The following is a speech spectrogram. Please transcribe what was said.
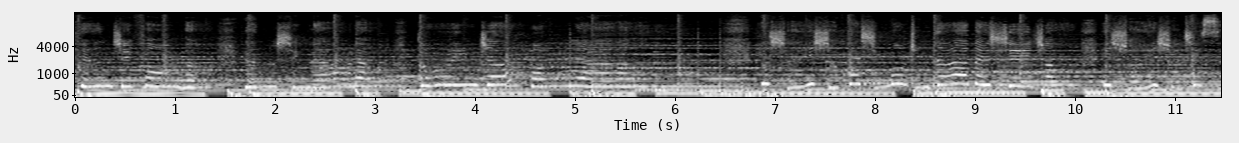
天际锋芒，人心寥寥，独饮这荒凉。一闪一闪唤醒梦中的悲喜妆，一双一双青丝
